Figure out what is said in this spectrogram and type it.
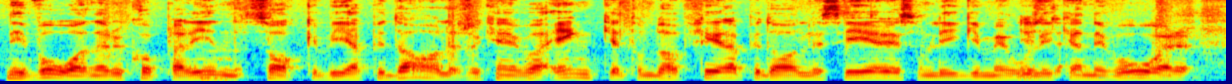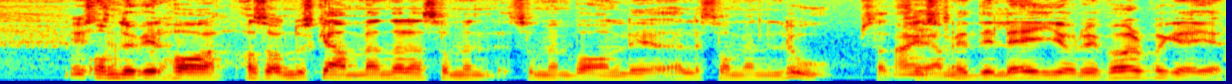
nivå när du kopplar in saker via pedaler. Så kan det vara enkelt om du har flera pedaler i serie som ligger med Just olika det. nivåer. Just om det. du vill ha, alltså om du ska använda den som en, som en vanlig, eller som en loop så att Ja, säga, med delay och reverb och grejer.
